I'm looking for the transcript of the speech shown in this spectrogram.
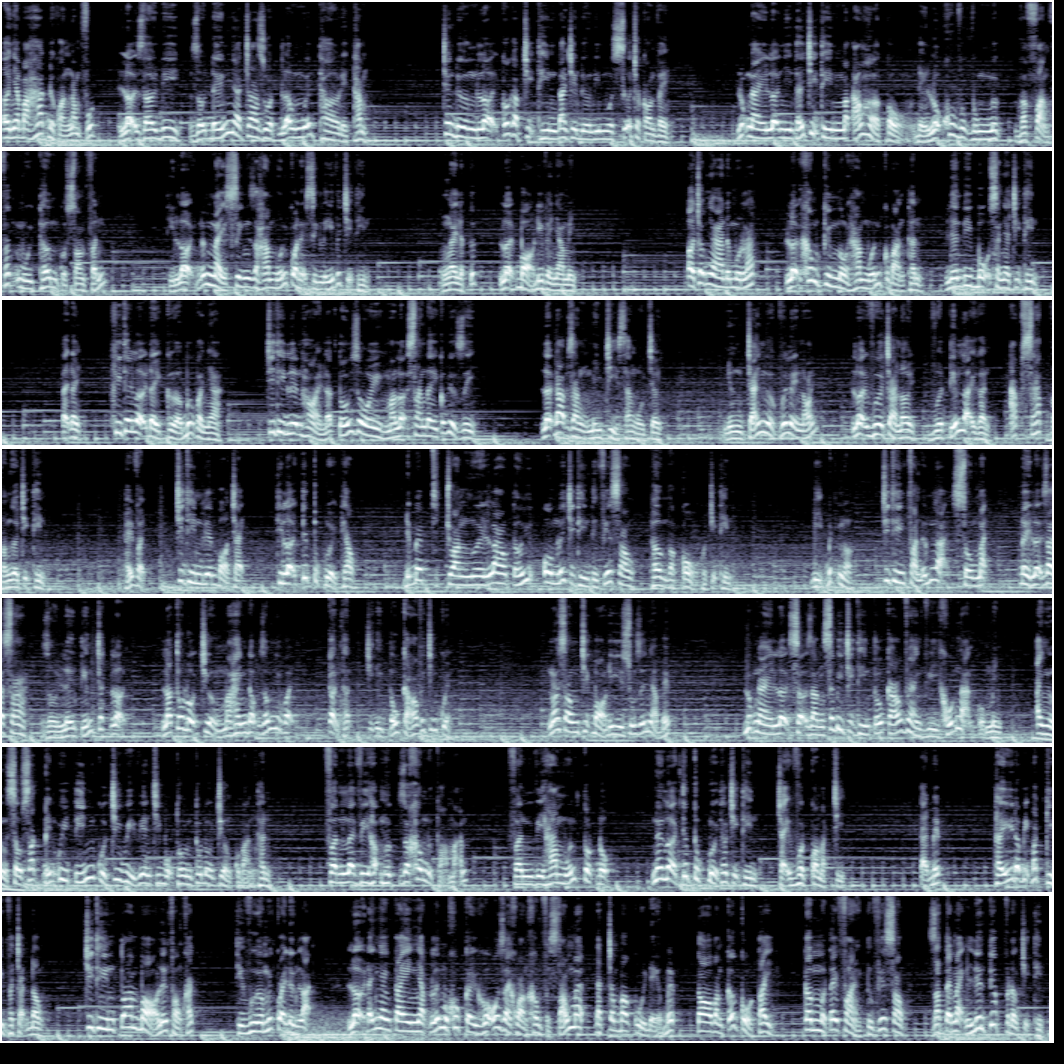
Ở nhà bà Hát được khoảng 5 phút, Lợi rời đi rồi đến nhà cha ruột là ông Nguyễn Thờ để thăm. Trên đường Lợi có gặp chị Thìn đang trên đường đi mua sữa cho con về. Lúc này Lợi nhìn thấy chị Thìn mặc áo hở cổ để lộ khu vực vùng ngực và phảng phất mùi thơm của son phấn. Thì Lợi đã nảy sinh ra ham muốn quan hệ sinh lý với chị Thìn. Ngay lập tức Lợi bỏ đi về nhà mình. Ở trong nhà được một lát, Lợi không kìm nổi ham muốn của bản thân, liền đi bộ sang nhà chị Thìn. Tại đây, khi thấy Lợi đẩy cửa bước vào nhà, chị Thìn liền hỏi là tối rồi mà Lợi sang đây có việc gì. Lợi đáp rằng mình chỉ sang ngồi chơi. Nhưng trái ngược với lời nói, Lợi vừa trả lời vừa tiến lại gần áp sát vào người chị Thìn. Thấy vậy, chị Thìn liền bỏ chạy thì Lợi tiếp tục đuổi theo. Đến bếp choàng người lao tới ôm lấy chị Thìn từ phía sau thơm vào cổ của chị Thìn. Bị bất ngờ, chị Thìn phản ứng lại sâu mạnh đẩy Lợi ra xa rồi lên tiếng trách Lợi là thô đội trưởng mà hành động giống như vậy. Cẩn thận chị đi tố cáo với chính quyền. Nói xong chị bỏ đi xuống dưới nhà bếp Lúc này Lợi sợ rằng sẽ bị chị Thìn tố cáo về hành vi khốn nạn của mình, ảnh hưởng sâu sắc đến uy tín của chi ủy viên chi bộ thôn thôn đội trưởng của bản thân. Phần lại vì hậm hực do không được thỏa mãn, phần vì ham muốn tột độ, nên Lợi tiếp tục đuổi theo chị Thìn, chạy vượt qua mặt chị. Tại bếp, thấy đã bị bắt kịp và chặn đồng, chị Thìn toan bỏ lên phòng khách, thì vừa mới quay lưng lại, Lợi đã nhanh tay nhặt lấy một khúc cây gỗ dài khoảng 0,6 mét đặt trong bao củi để ở bếp, to bằng cỡ cổ tay cầm ở tay phải từ phía sau giật tay mạnh liên tiếp vào đầu chị Thìn.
